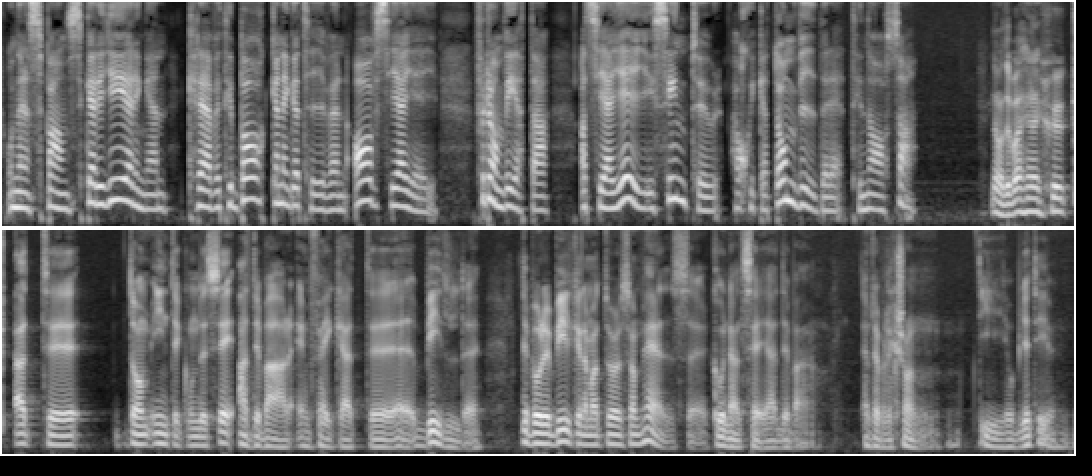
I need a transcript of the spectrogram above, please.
Och när den spanska regeringen kräver tillbaka negativen av CIA får de veta att CIA i sin tur har skickat dem vidare till NASA. No, det var helt sjukt att eh, de inte kunde se att det var en fejkad eh, bild. Det borde vilken amatör som helst eh, kunnat säga att det var en reflektion i objektiven.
